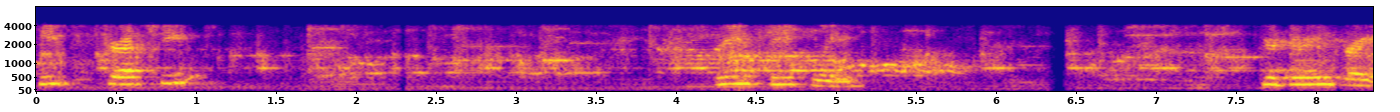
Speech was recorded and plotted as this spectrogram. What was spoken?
Keep stretching. Breathe deeply. You're doing great.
